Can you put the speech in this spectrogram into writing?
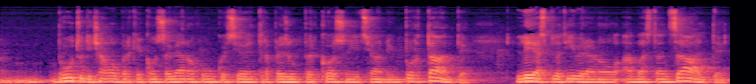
brutto, diciamo, perché con Saviano comunque si era intrapreso un percorso inizio anno importante, le aspettative erano abbastanza alte,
